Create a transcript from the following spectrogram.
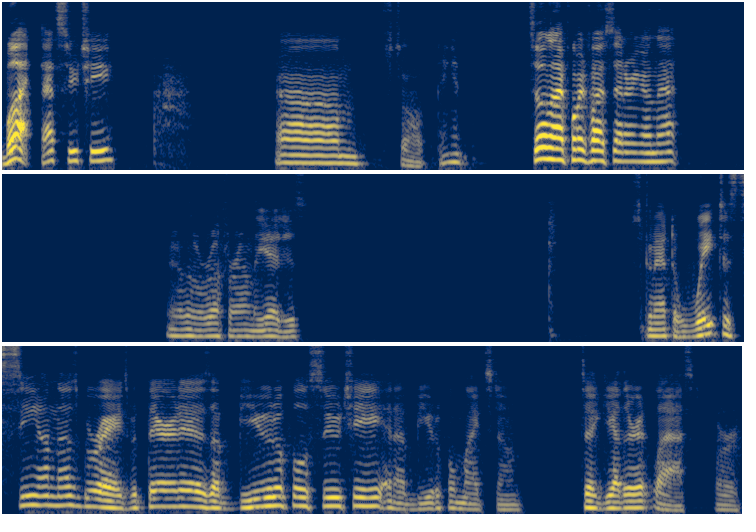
But that's Su-Chi. Um, so, dang it. Still 9.5 centering on that. They're a little rough around the edges. Just going to have to wait to see on those grades. But there it is. A beautiful Su-Chi and a beautiful Mightstone. Together at last. Or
